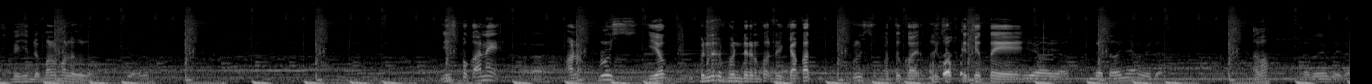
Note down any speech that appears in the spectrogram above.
Sing biasa nduk malam malam loh. Ya Allah yes pokoknya ono plus. Ya bener bener kok udah cokot. Plus metu kayak kecut kecute. Iya iya. Nggak taunya beda. Apa? Nggak taunya beda.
